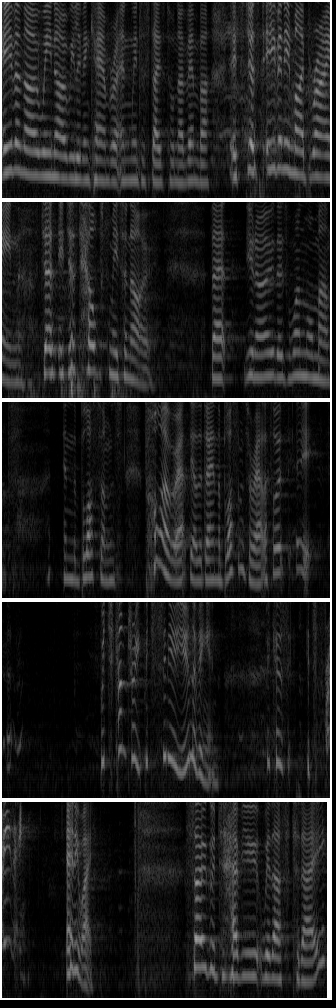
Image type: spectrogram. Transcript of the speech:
even though we know we live in Canberra and winter stays till November, it's just, even in my brain, just, it just helps me to know that, you know, there's one more month and the blossoms, Paul I were out the other day and the blossoms were out. I thought, eh, which country, which city are you living in? Because it's freezing. Anyway, so good to have you with us today.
